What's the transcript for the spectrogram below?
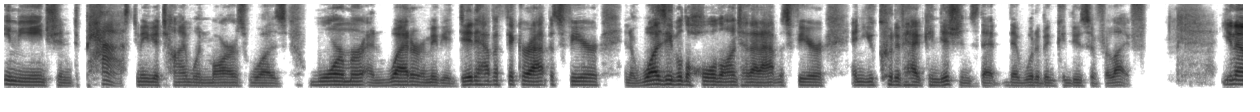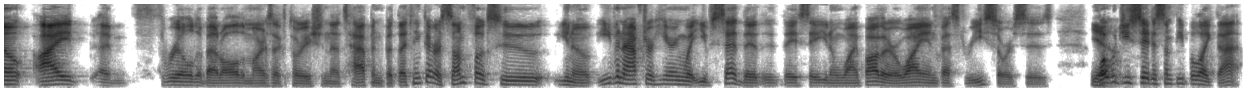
in the ancient past. Maybe a time when mars was warmer and wetter and maybe it did have a thicker atmosphere and it was able to hold on to that atmosphere and you could have had conditions that that would have been conducive for life You know, I am thrilled about all the Mars exploration that's happened, but I think there are some folks who, you know, even after hearing what you've said, they, they say, you know, why bother or why invest resources? yeah What would you say to some people like that?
